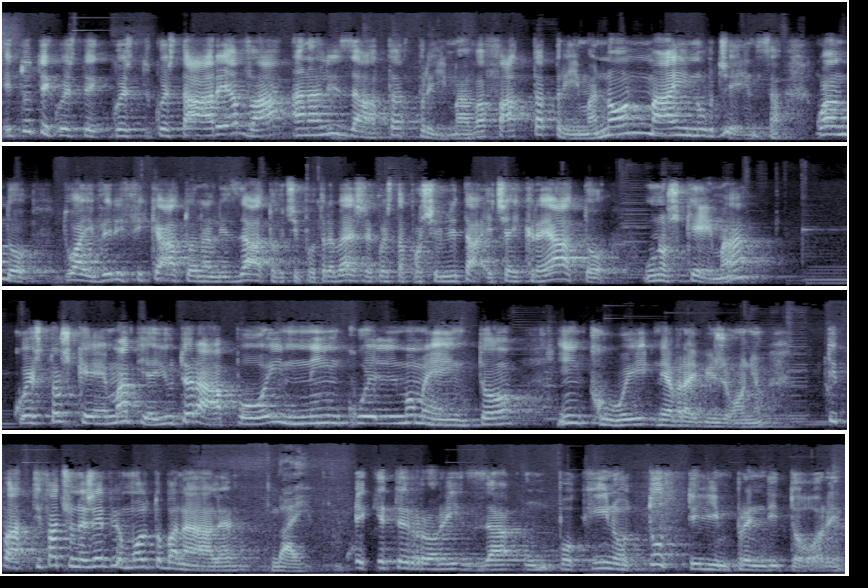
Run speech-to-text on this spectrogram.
E tutta queste, quest, quest'area va analizzata prima, va fatta prima, non mai in urgenza. Quando tu hai verificato, analizzato che ci potrebbe essere questa possibilità e ci hai creato uno schema, questo schema ti aiuterà poi in quel momento in cui ne avrai bisogno. Ti, ti faccio un esempio molto banale Vai. e che terrorizza un pochino tutti gli imprenditori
